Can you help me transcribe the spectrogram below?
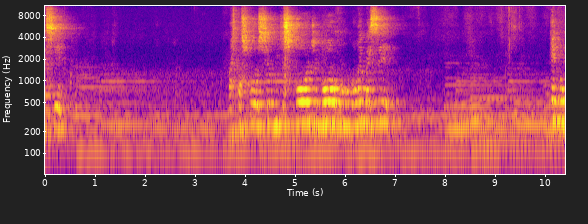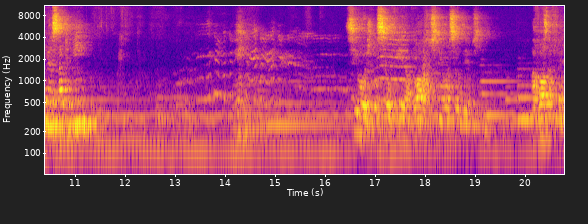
vai ser? Mas, pastor, se eu me dispor de novo, como é que vai ser? O que é que vão pensar de mim? Ei, se hoje você ouvir a voz do Senhor, seu Deus, a voz da fé,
